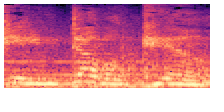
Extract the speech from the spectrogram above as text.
Team double kill.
